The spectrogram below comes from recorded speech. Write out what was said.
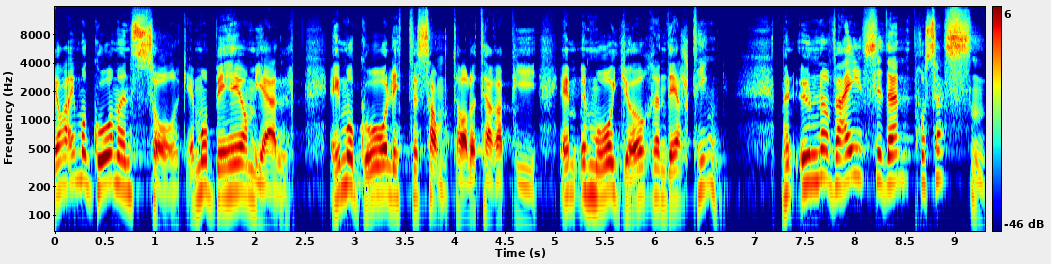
ja, jeg må gå med en sorg, jeg må be om hjelp. Jeg må gå litt til samtaleterapi. Jeg, jeg må gjøre en del ting. Men underveis i den prosessen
